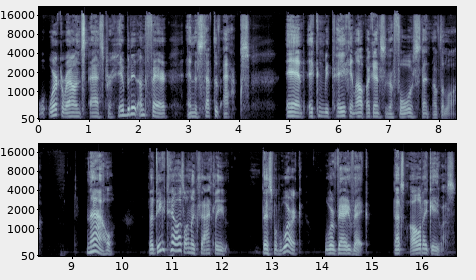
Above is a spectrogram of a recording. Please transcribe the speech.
workarounds as prohibited, unfair, and deceptive acts. And it can be taken up against the full extent of the law. Now, the details on exactly this would work were very vague. That's all they gave us.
